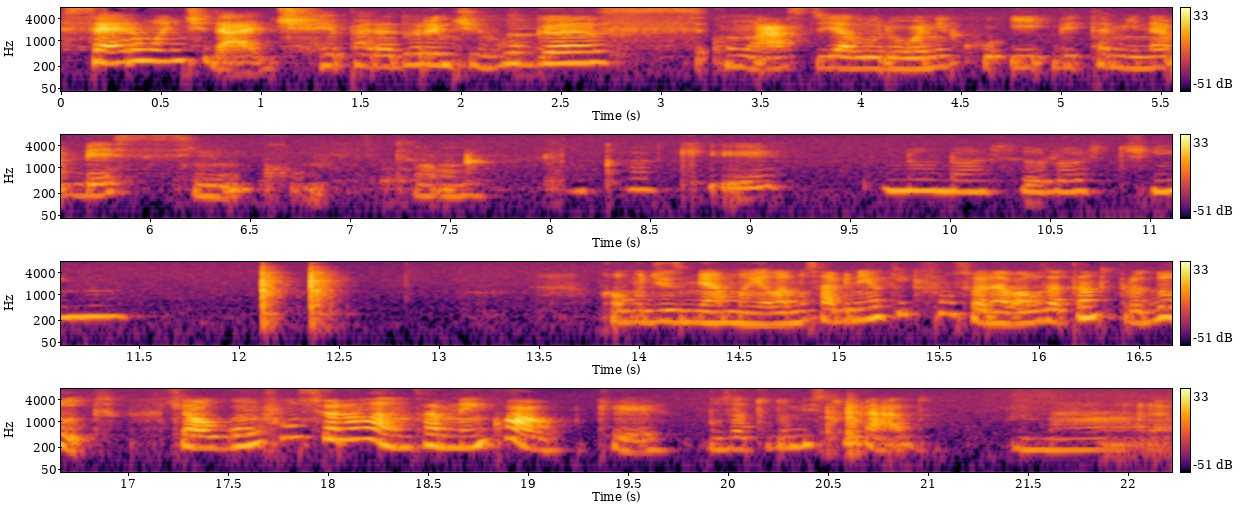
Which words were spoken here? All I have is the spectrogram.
sérum antidade, reparador anti-rugas com ácido hialurônico e vitamina B5. Então, colocar aqui no nosso rostinho. Como diz minha mãe, ela não sabe nem o que, que funciona. Ela usa tanto produto que algum funciona lá, não sabe nem qual. Porque usa tudo misturado. Mara.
